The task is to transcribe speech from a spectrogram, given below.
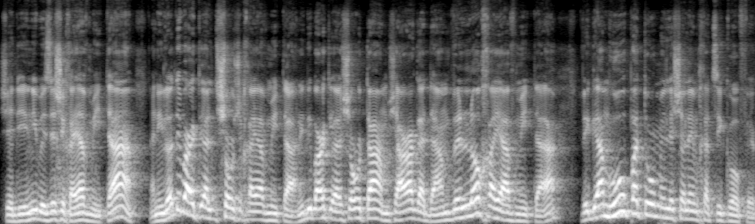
שדיני בזה שחייב מיתה? אני לא דיברתי על שור שחייב מיתה, אני דיברתי על שור תם שהרג אדם ולא חייב מיתה, וגם הוא פטור מלשלם חצי כופר.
